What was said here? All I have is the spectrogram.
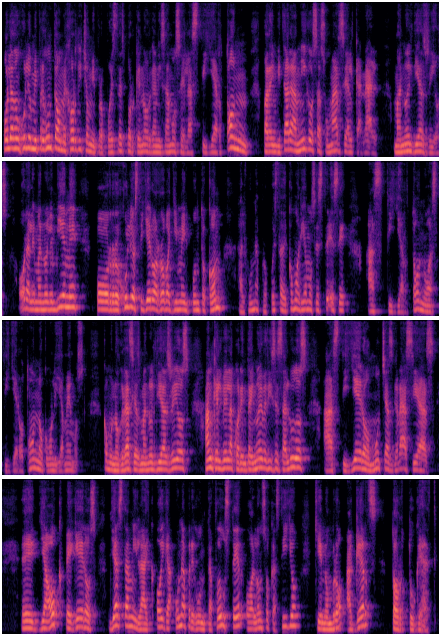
hola don Julio, mi pregunta, o mejor dicho, mi propuesta es por qué no organizamos el astillertón para invitar a amigos a sumarse al canal. Manuel Díaz Ríos. Órale, Manuel, envíeme por julioastillero.gmail.com alguna propuesta de cómo haríamos este, ese astillertón o astillerotón o como le llamemos. Cómo no, gracias Manuel Díaz Ríos. Ángel Vela 49 dice saludos Astillero, muchas gracias. Eh, Yaok Pegueros, ya está mi like. Oiga, una pregunta, ¿fue usted o Alonso Castillo quien nombró a Gertz Tortugertz?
